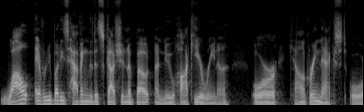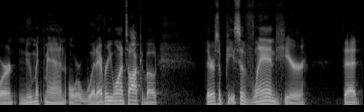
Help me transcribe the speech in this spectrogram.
while everybody's having the discussion about a new hockey arena or Calgary Next or New McMahon or whatever you want to talk about, there's a piece of land here that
